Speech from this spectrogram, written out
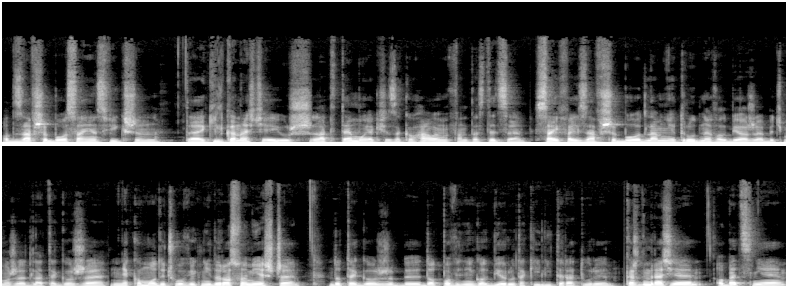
od zawsze było science fiction. Te kilkanaście już lat temu, jak się zakochałem w fantastyce, sci-fi zawsze było dla mnie trudne w odbiorze, być może dlatego, że jako młody człowiek nie dorosłem jeszcze do tego, żeby do odpowiedniego odbioru takiej literatury. W każdym razie obecnie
